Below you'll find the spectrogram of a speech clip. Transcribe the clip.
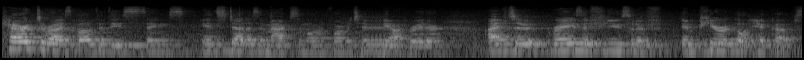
characterize both of these things instead as a maximal informativity operator, I have to raise a few sort of empirical hiccups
